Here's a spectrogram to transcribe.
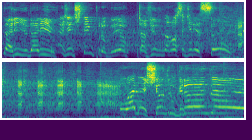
Dario, Dario, a gente tem um problema. Tá vindo na nossa direção. o Alexandre Grande!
